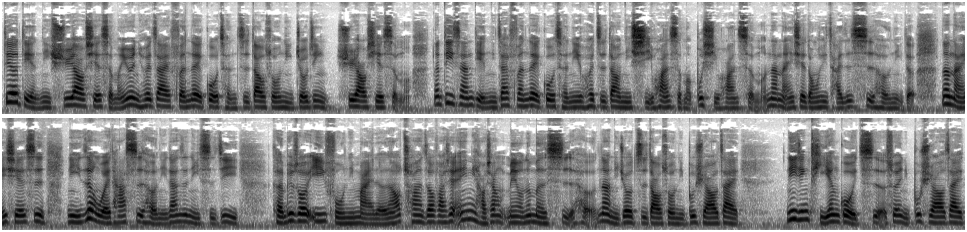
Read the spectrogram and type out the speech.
第二点，你需要些什么，因为你会在分类过程知道说你究竟需要些什么。那第三点，你在分类过程你也会知道你喜欢什么，不喜欢什么。那哪一些东西才是适合你的？那哪一些是你认为它适合你，但是你实际可能比如说衣服你买了，然后穿了之后发现，诶，你好像没有那么适合，那你就知道说你不需要再。你已经体验过一次了，所以你不需要再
